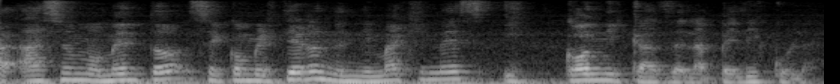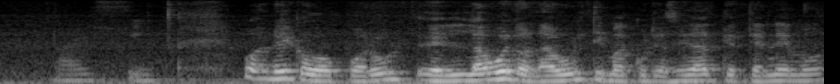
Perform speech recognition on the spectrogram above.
hace un momento se convirtieron en imágenes icónicas de la película. Ay, sí. Bueno, y como por la, bueno, la última curiosidad que tenemos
